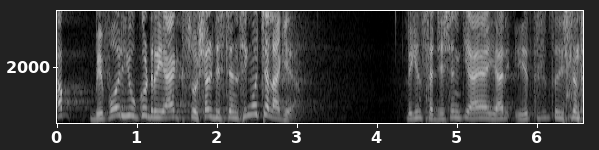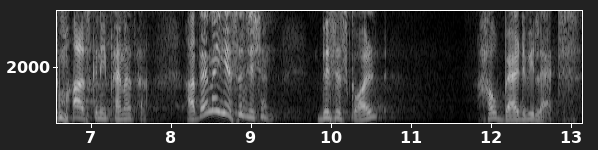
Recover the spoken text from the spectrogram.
अब before you could react social distancing वो चला गया। लेकिन सजेशन क्या आया, यार, ये तो इसने तो मास्क नहीं पहना था। आता है ना ये suggestion this is called how bad we lacks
